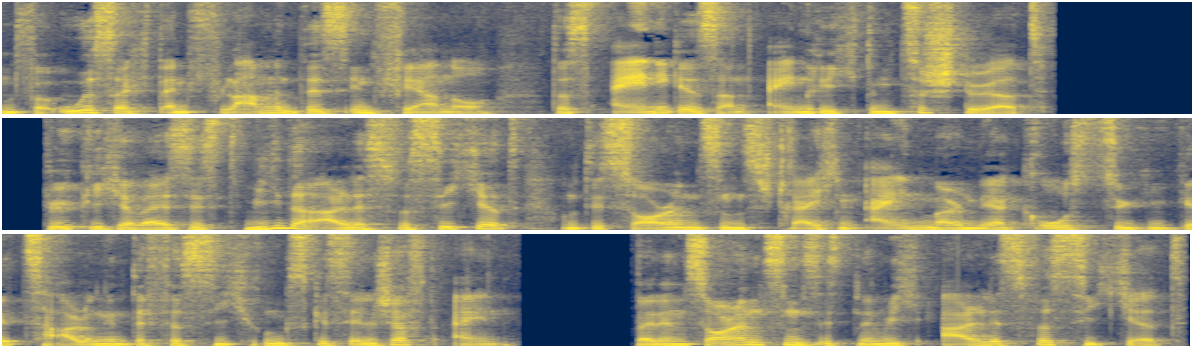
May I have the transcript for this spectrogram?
und verursacht ein flammendes Inferno, das einiges an Einrichtung zerstört. Glücklicherweise ist wieder alles versichert und die Sorensens streichen einmal mehr großzügige Zahlungen der Versicherungsgesellschaft ein. Bei den Sorensens ist nämlich alles versichert,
